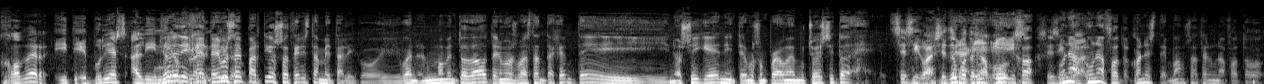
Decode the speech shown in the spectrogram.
Joder, y volies alinear... Yo le dije, tenemos el Partido Socialista Metálico y bueno, en un momento dado tenemos bastante gente y nos siguen y tenemos un programa de mucho éxito. Sí, és igual, si tu Pero- y- y dijo, sí, és una, igual. una foto con este, vamos a hacer una foto.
